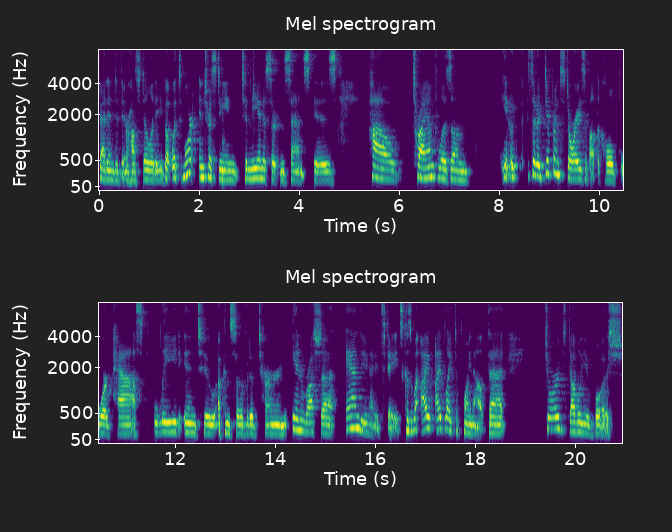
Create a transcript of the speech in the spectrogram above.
fed into their hostility. But what's more interesting to me in a certain sense is how triumphalism you know, sort of different stories about the Cold War past lead into a conservative turn in Russia and the United States. Because I'd like to point out that George W. Bush,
